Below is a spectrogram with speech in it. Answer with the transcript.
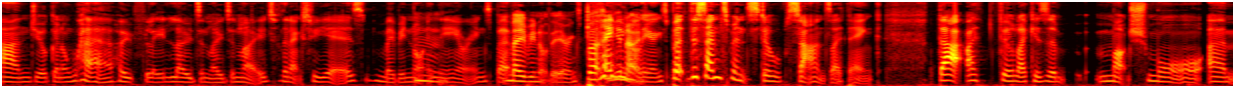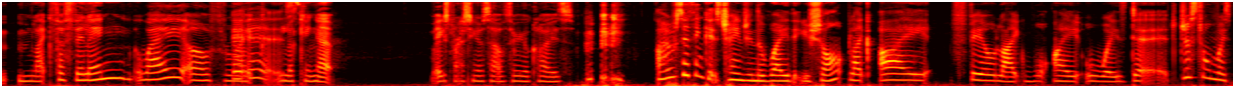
and you're going to wear hopefully loads and loads and loads for the next few years. Maybe not in the earrings but Maybe not the earrings, but maybe you know, not the earrings, but the sentiment still stands. I think. That I feel like is a much more um like fulfilling way of like looking at expressing yourself through your clothes. I also think it's changing the way that you shop. Like I feel like what I always did, just almost.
